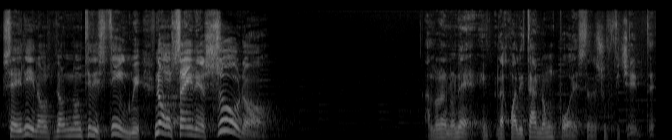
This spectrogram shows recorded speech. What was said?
sei lì, non, non, non ti distingui, non sei nessuno. Allora non è, la qualità non può essere sufficiente,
